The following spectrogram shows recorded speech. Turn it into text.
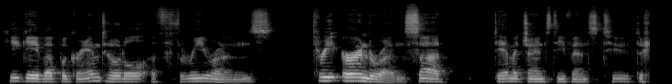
he gave up a grand total of three runs, three earned runs. Uh, damn it, Giants defense! Two, three,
